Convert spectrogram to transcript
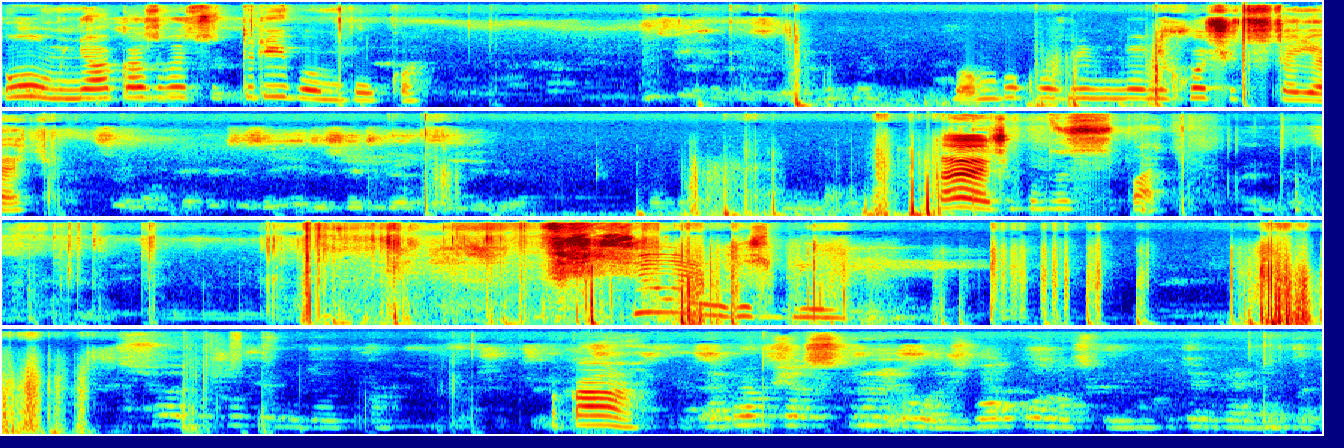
О, у меня оказывается три бамбука. Бамбук возле меня не хочет стоять. Короче, буду спать. Все, я уже сплю. Все, я пошел ферму делать. пока. Пока. Я прям сейчас с, кры- ой, с балкона спрыгну, хотя вряд ли так.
